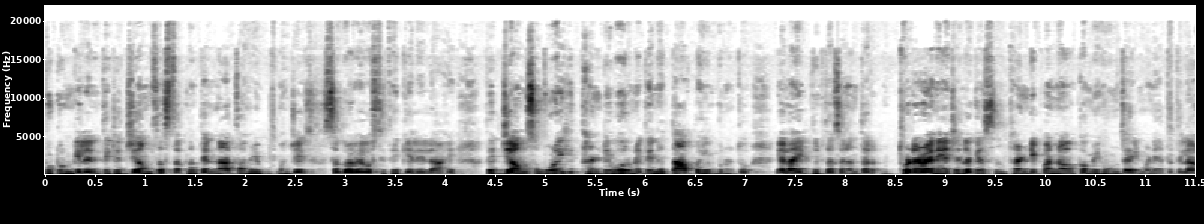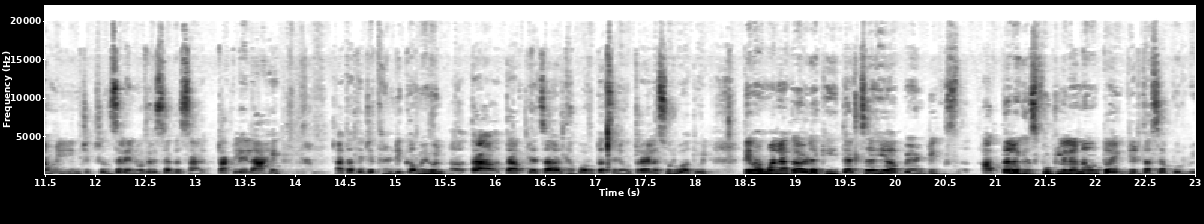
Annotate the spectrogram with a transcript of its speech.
फुटून गेले आणि ते जे जम्स असतात ना त्यांना आता आम्ही म्हणजे सगळं व्यवस्थित हे केलेलं आहे. ते जम्समुळे ही थंडी भरून येते आणि तापही भरून येतो. याला एक दीड तासानंतर थोड्या वेळाने याची लगेच थंडी पण कमी होऊन जाईल म्हणे. आता त्याला आम्ही इंजेक्शन सलाईन वगैरे सगळं सा टाकलेलं आहे. आता त्याची थंडी कमी होईल ता ताप त्याचा अर्धा पाऊण तासाने उतरायला सुरुवात होईल. तेव्हा मला कळलं की त्याचं हे अपेंडिक्स आत्ता लगेच फुटलेलं नव्हतं एक दीड तासापूर्वी.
